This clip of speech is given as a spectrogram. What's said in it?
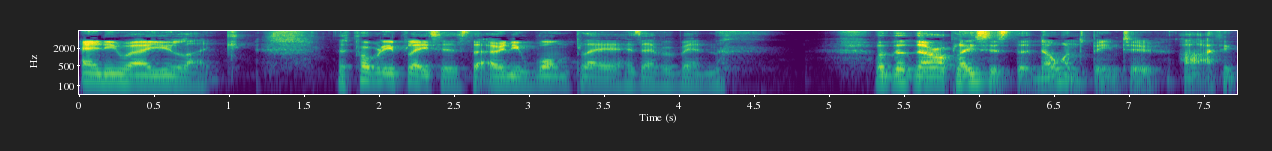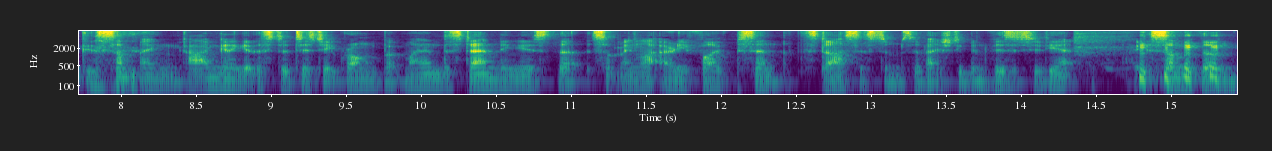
anywhere you like. There's probably places that only one player has ever been. Well, there are places that no one's been to. Uh, I think it's something. I'm going to get the statistic wrong, but my understanding is that something like only five percent of the star systems have actually been visited yet. Some of them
